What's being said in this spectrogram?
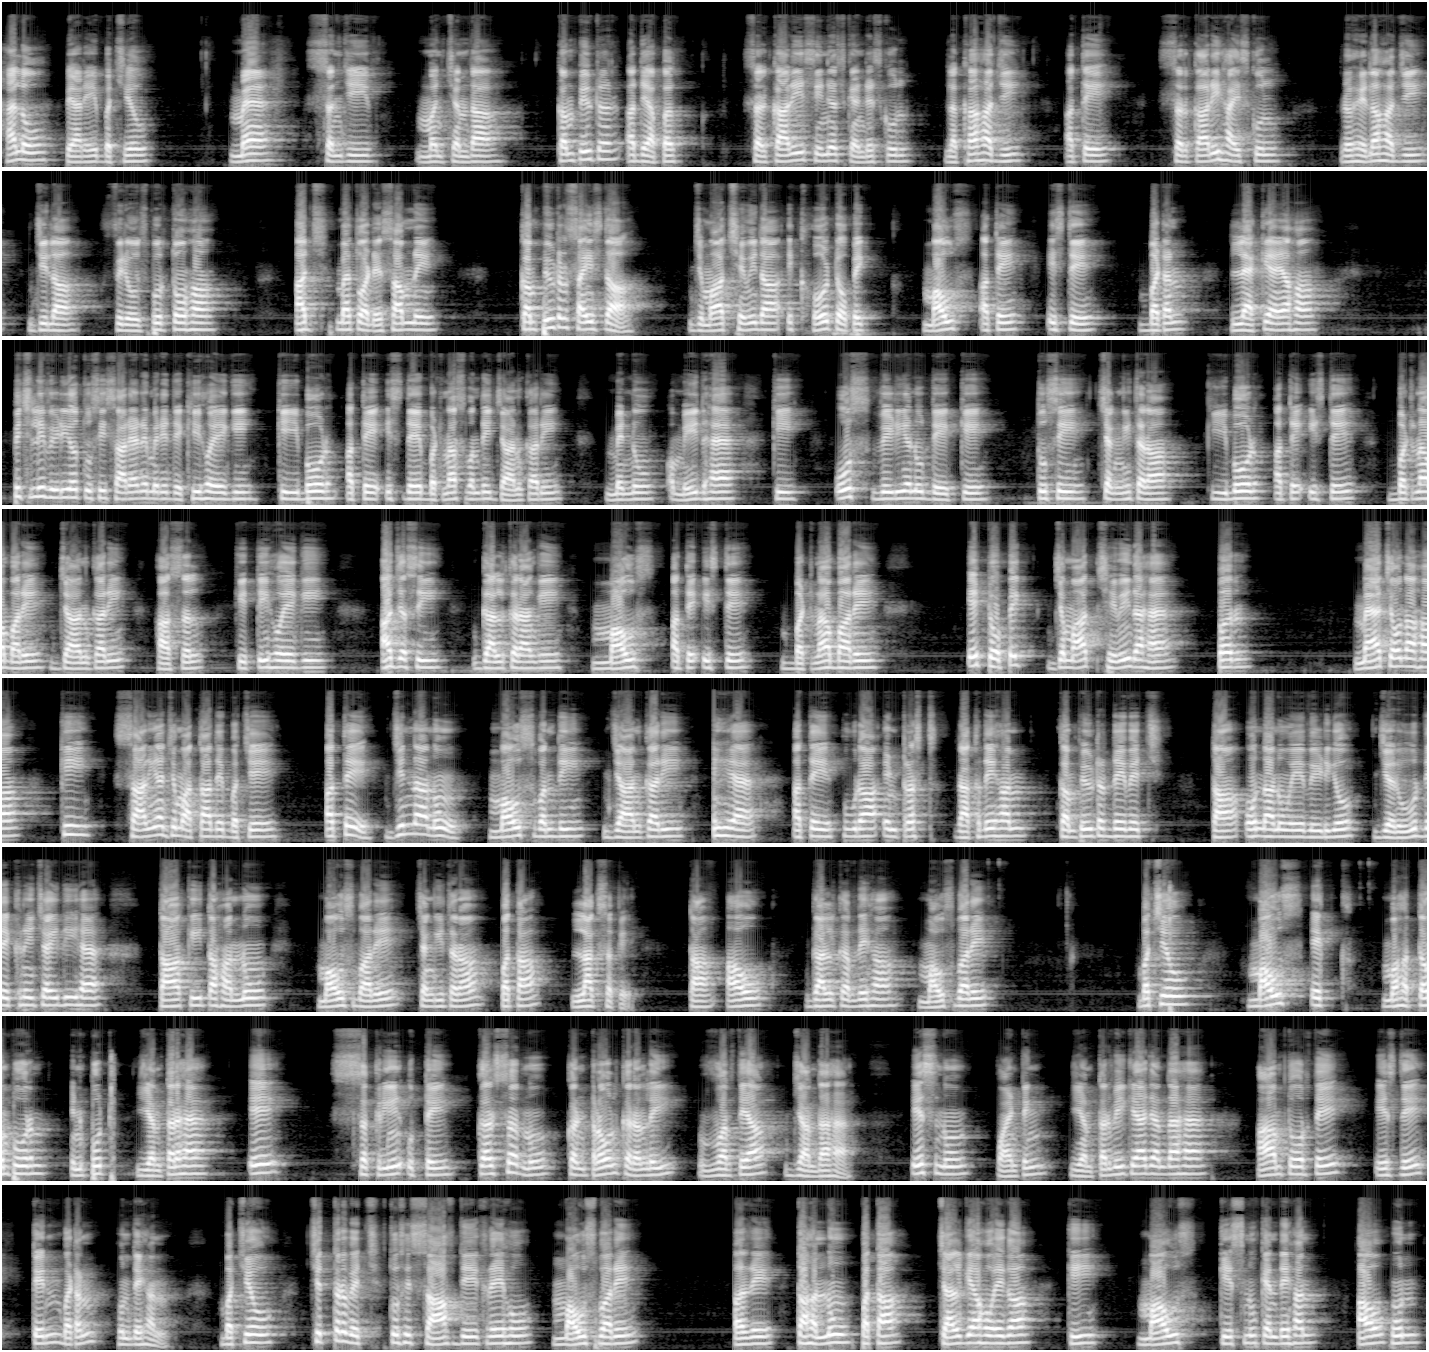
Hello ਪਿਆਰੇ ਬੱਚਿਓ, ਮੈਂ ਸੰਜੀਵ ਮਨਚੰਦਾ, ਕੰਪਿਊਟਰ ਅਧਿਆਪਕ, ਸਰਕਾਰੀ ਸੀਨੀਅਰ ਸੈਕੰਡਰੀ ਸਕੂਲ, ਲੱਖਾ ਹਾਜੀ ਅਤੇ ਸਰਕਾਰੀ ਹਾਈ ਸਕੂਲ, ਰੋਹੇਲਾ ਹਾਜੀ, ਜ਼ਿਲ੍ਹਾ ਫਿਰੋਜ਼ਪੁਰ ਤੋਂ ਹਾਂ। ਅੱਜ ਮੈਂ ਤੁਹਾਡੇ ਸਾਹਮਣੇ ਕੰਪਿਊਟਰ ਸਾਇੰਸ ਦਾ ਜਮਾਤ 6ਵੀਂ ਦਾ ਇੱਕ ਹੋਰ ਟੌਪਿਕ, ਮਾਊਸ ਅਤੇ ਇਸ ਦੇ ਬਟਨ ਲੈ ਕੇ ਆਇਆ ਹਾਂ। ਪਿਛਲੀ ਵੀਡੀਓ ਤੁਸੀਂ ਸਾਰਿਆਂ ਨੇ ਮੇਰੀ ਦੇਖੀ ਹੋਏਗੀ ਕੀਬੋਰਡ ਅਤੇ ਇਸ ਦੇ ਬਟਨਾਂ ਸੰਬੰਧੀ ਜਾਣਕਾਰੀ। ਮੈਨੂੰ ਉਮੀਦ ਹੈ ਕਿ ਉਸ ਵੀਡੀਓ ਨੂੰ ਦੇਖ ਕੇ ਤੁਸੀਂ ਚੰਗੀ ਤਰ੍ਹਾਂ ਕੀਬੋਰਡ ਅਤੇ ਇਸ ਦੇ ਬਟਨਾਂ ਬਾਰੇ ਜਾਣਕਾਰੀ ਹਾਸਲ ਕੀਤੀ ਹੋਏਗੀ। ਅੱਜ ਅਸੀਂ ਗੱਲ ਕਰਾਂਗੇ ਮਾਊਸ ਅਤੇ ਇਸ ਦੇ ਬਟਨਾਂ ਬਾਰੇ। ਇਹ ਟੌਪਿਕ ਜਮਾਤ 6ਵੀਂ ਦਾ ਹੈ, ਪਰ ਮੈਂ ਚਾਹੁੰਦਾ ਹਾਂ ਕਿ ਸਾਰੀਆਂ ਜਮਾਤਾਂ ਦੇ ਬੱਚੇ ਅਤੇ ਜਿਨ੍ਹਾਂ ਨੂੰ ਮਾਊਸ ਸੰਬੰਧੀ ਜਾਣਕਾਰੀ ਨਹੀਂ ਹੈ ਅਤੇ ਪੂਰਾ ਇੰਟਰਸਟ ਰੱਖਦੇ ਹਨ ਕੰਪਿਊਟਰ ਦੇ ਵਿੱਚ, ਤਾਂ ਉਹਨਾਂ ਨੂੰ ਇਹ ਵੀਡੀਓ ਜ਼ਰੂਰ ਦੇਖਣੀ ਚਾਹੀਦੀ ਹੈ ਤਾਂ ਕਿ ਤੁਹਾਨੂੰ ਮਾਊਸ ਬਾਰੇ ਚੰਗੀ ਤਰ੍ਹਾਂ ਪਤਾ ਲੱਗ ਸਕੇ। ਤਾਂ ਆਓ ਗੱਲ ਕਰਦੇ ਹਾਂ ਮਾਊਸ ਬਾਰੇ। ਬੱਚਿਓ, ਮਾਊਸ ਇੱਕ ਮਹੱਤਵਪੂਰਨ ਇਨਪੁਟ ਯੰਤਰ ਹੈ। ਇਹ ਸਕਰੀਨ ਉੱਤੇ ਕਰਸਰ ਨੂੰ ਕੰਟਰੋਲ ਕਰਨ ਲਈ ਵਰਤਿਆ ਜਾਂਦਾ ਹੈ। ਇਸ ਨੂੰ ਪੁਆਇੰਟਿੰਗ ਯੰਤਰ ਵੀ ਕਿਹਾ ਜਾਂਦਾ ਹੈ। ਆਮ ਤੌਰ ਤੇ ਇਸ ਦੇ ਤਿੰਨ ਬਟਨ ਹੁੰਦੇ ਹਨ। ਬੱਚਿਓ, ਚਿੱਤਰ ਵਿੱਚ ਤੁਸੀਂ ਸਾਫ਼ ਦੇਖ ਰਹੇ ਹੋ, ਮਾਊਸ ਬਾਰੇ ਅਰੇ ਤੁਹਾਨੂੰ ਪਤਾ ਚੱਲ ਗਿਆ ਹੋਵੇਗਾ ਕਿ ਮਾਊਸ ਕਿਸ ਨੂੰ ਕਹਿੰਦੇ ਹਨ। ਆਓ ਹੁਣ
